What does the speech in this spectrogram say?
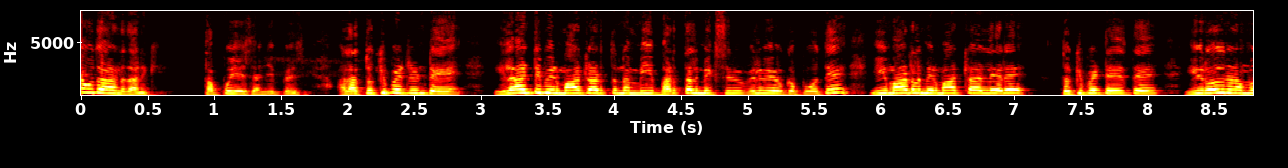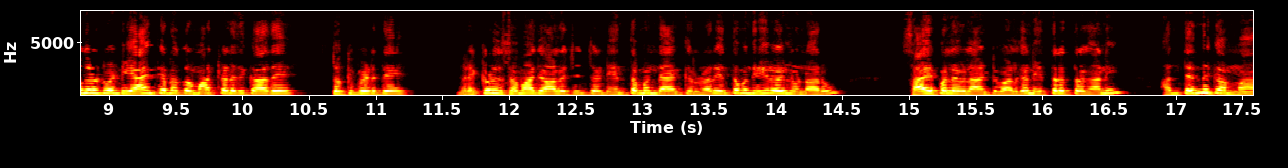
ఉదాహరణ దానికి. తప్పు చేశాను చెప్పేసి. అలా తొక్కిపెట్టుంటే ఇలాంటి మీరు మాట్లాడుతున్న మీ భర్తలు మీకు విలువ ఇవ్వకపోతే ఈ మాటలు మీరు మాట్లాడలేరే? తొక్కిపెట్టేస్తే ఈ రోజు నా ముందున్నటువంటి యాంకర్ నాతో మాట్లాడేది కాదే? తొక్కిపెడితే? మరి ఎక్కడ సమాజం? ఆలోచించండి. ఎంతమంది యాంకర్లు ఉన్నారు? ఎంతమంది హీరోయిన్లు ఉన్నారు? సాయి పల్లవి లాంటి వాళ్ళు కానీ ఇతరత్ర కానీ అంతెందుకమ్మా?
